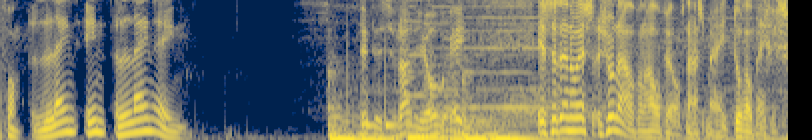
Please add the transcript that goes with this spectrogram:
van lijn in lijn 1. Dit is Radio 1. Is het NOS Journaal van half elf naast mij, Dorald Megens.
